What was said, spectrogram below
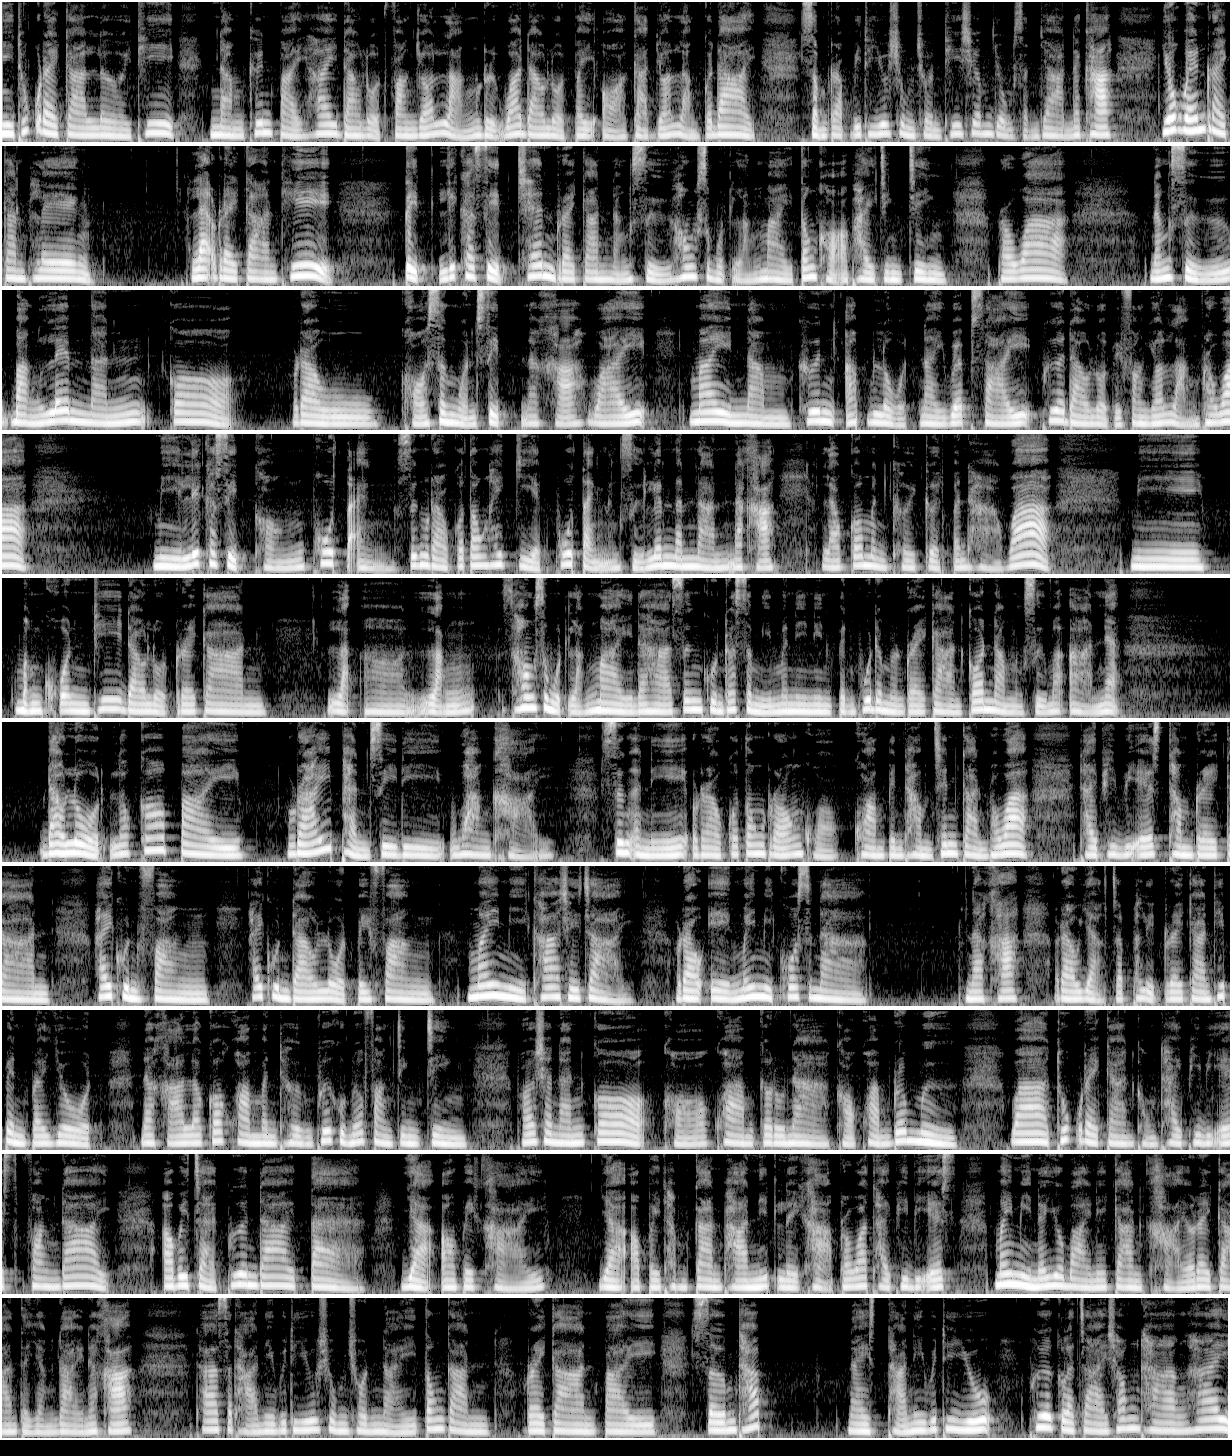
มีทุกรายการเลยที่นำขึ้นไปให้ดาวน์โหลดฟังย้อนหลัง หรือว่าดาวน์โหลดไปออกอากาศย้อนหลังก็ได้สำหรับวิทยุชุมชนที่เชื่อมโยงสัญญาณนะคะ ยกเว้นรายการเพลง และรายการที่ติดลิขสิทธิ์เช่น รายการหนังสือห้องสมุดหลังใหม่ต้องขออภัยจริง ๆ เพราะว่า หนังสือบางเล่มนั้นก็เราขอสงวนสิทธิ์นะคะ ไว้ไม่นำขึ้นอัปโหลดในเว็บไซต์ เพื่อดาวน์โหลดไปฟังย้อนหลัง เพราะว่ามีลิขสิทธิ์ของผู้แต่ง ซึ่งเราก็ต้องให้เกียรติผู้แต่งหนังสือเล่มนั้นๆนะคะ แล้วก็มันเคยเกิดปัญหาว่า มีบางคนที่ดาวน์โหลดรายการหลังห้องสมุดหลังใหม่นะคะ ซึ่งคุณรัศมีมณีนินเป็นผู้ดำเนินรายการก็นำหนังสือมาอ่านเนี่ย ดาวน์โหลดแล้วก็ไปไร้แผ่นซีดี วางขาย ซึ่งอันนี้เราก็ต้องร้องขอความเป็นธรรมเช่นกัน เพราะว่าไทย PBS ทำรายการ ให้คุณฟัง ให้คุณดาวน์โหลดไปฟัง ไม่มีค่าใช้จ่าย เราเองไม่มีโฆษณา นะคะ เราอยากจะผลิตรายการที่เป็นประโยชน์นะคะ แล้วก็ความบันเทิงเพื่อคุณผู้ฟังจริง ๆ เพราะฉะนั้นก็ขอความกรุณาขอความร่วมมือ ว่าทุกรายการของไทย PBS ฟังได้ เอาไปแจกเพื่อนได้ แต่อย่าเอาไปขายอย่าเอาไปทำการพาณิชย์เลยค่ะ เพราะว่าไทย PBS ไม่มีนโยบายในการขายรายการแต่อย่างใดนะคะ ถ้าสถานีวิทยุชุมชนไหนต้องการรายการไปเสริมทัพ ในสถานีวิทยุเพื่อกระจายช่องทางให้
